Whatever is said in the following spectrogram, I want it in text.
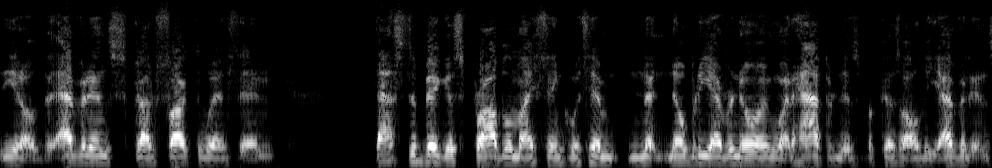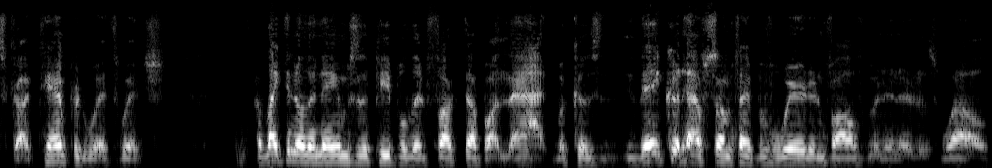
you know the evidence got fucked with, and that's the biggest problem I think with him. N- nobody ever knowing what happened is because all the evidence got tampered with, which. I'd like to know the names of the people that fucked up on that because they could have some type of weird involvement in it as well.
